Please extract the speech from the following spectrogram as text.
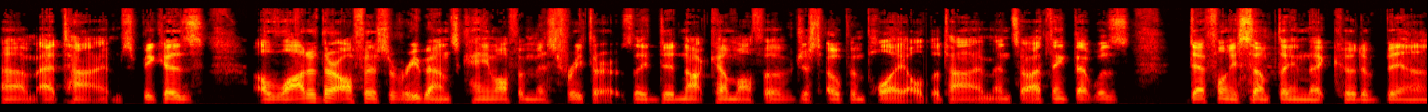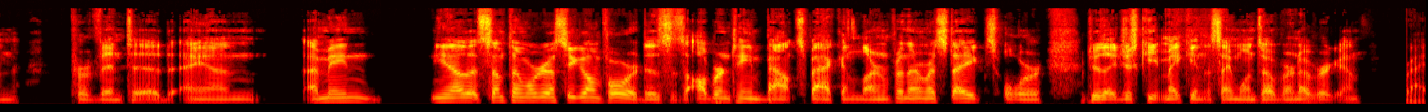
um, at times because a lot of their offensive rebounds came off of missed free throws. They did not come off of just open play all the time. And so I think that was definitely something that could have been prevented. And I mean, you know, that's something we're going to see going forward. Does this Auburn team bounce back and learn from their mistakes, or do they just keep making the same ones over and over again? Right.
